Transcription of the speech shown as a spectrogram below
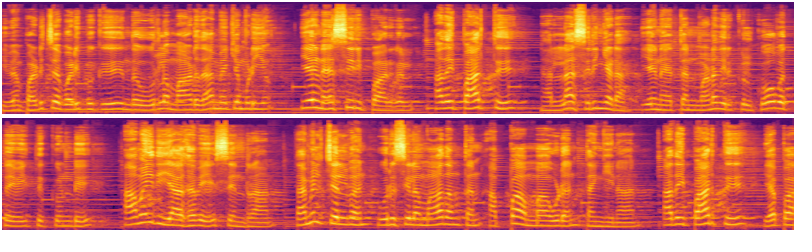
இவன் படித்த படிப்புக்கு இந்த ஊர்ல மாடுதான் மேய்க்க முடியும். என சிரிப்பார்கள். அதை பார்த்து நல்லா சிரிங்கடா என தன் மனதிற்குள் கோபத்தை வைத்துக்கொண்டு அமைதியாகவே சென்றான். தமிழ்ச்செல்வன் ஒரு சில மாதம் தன் அப்பா அம்மாவுடன் தங்கினான். அதை பார்த்து ஏப்பா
